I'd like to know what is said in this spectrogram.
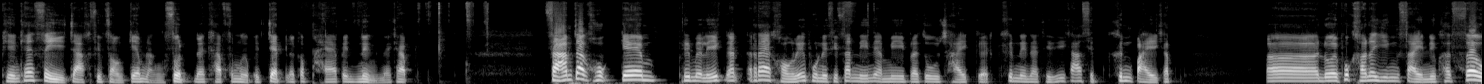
เพียงแค่ 4 จาก 12 เกมหลังสุดนะครับเสมอไป 7 แล้วก็แพ้ไป1นะครับ 3 จาก 6 เกมพรีเมียร์ลีกนัดแรกของลิเวอร์พูลในซีซั่นนี้เนี่ยมีประตูชัยเกิดขึ้นในนาทีที่ 90 ขึ้นไปครับ โดยพวกเขาเนี่ยยิงใส่นิวคาสเซิล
